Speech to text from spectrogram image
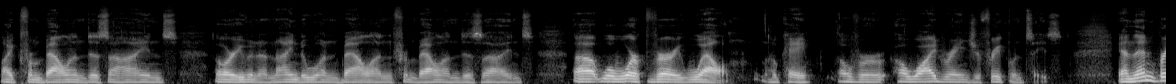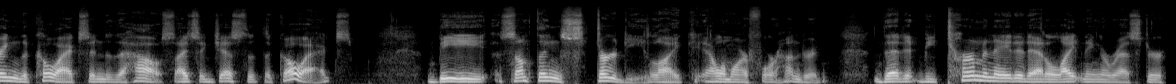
like from Balun Designs, or even a 9 to 1 Balun from Balun Designs uh, will work very well, okay, over a wide range of frequencies. And then bring the coax into the house. I suggest that the coax be something sturdy like LMR 400, that it be terminated at a lightning arrestor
